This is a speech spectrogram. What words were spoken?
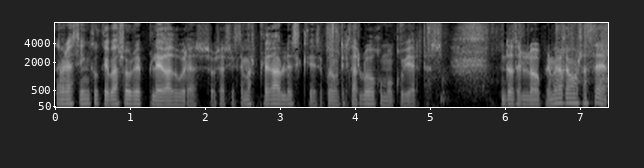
lámina 5 que va sobre plegaduras, o sea, sistemas plegables que se pueden utilizar luego como cubiertas. Entonces, lo primero que vamos a hacer,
